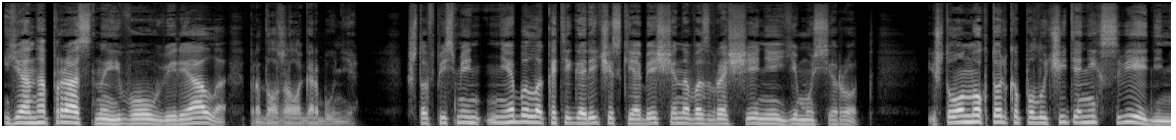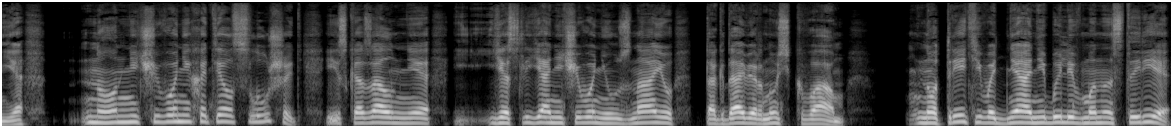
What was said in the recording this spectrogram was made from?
Я напрасно его уверяла, продолжала Горбунья, что в письме не было категорически обещано возвращение ему сирот, и что он мог только получить о них сведения, но он ничего не хотел слушать и сказал мне, если я ничего не узнаю, тогда вернусь к вам но третьего дня они были в монастыре.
